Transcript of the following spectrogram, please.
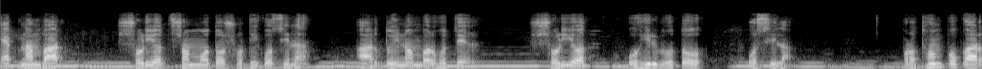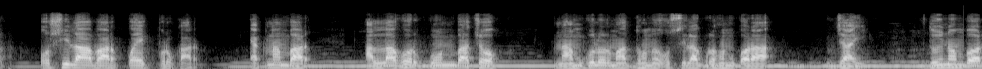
এক নাম্বার, শরীয়তসম্মত সঠিক অশিলা আর দুই নম্বর হচ্ছে শরীয়ত বহির্ভূত অশিলা প্রথম প্রকার অশিলা আবার কয়েক প্রকার। এক নাম্বার, আল্লাহর গুণবাচক নামগুলোর মাধ্যমে অশিলা গ্রহণ করা যায়। দুই নম্বর,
